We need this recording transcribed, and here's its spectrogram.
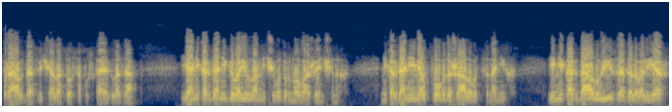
«Правда», — отвечал Атос, опуская глаза. «Я никогда не говорил вам ничего дурного о женщинах, никогда не имел повода жаловаться на них, и никогда Луиза де лавальер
